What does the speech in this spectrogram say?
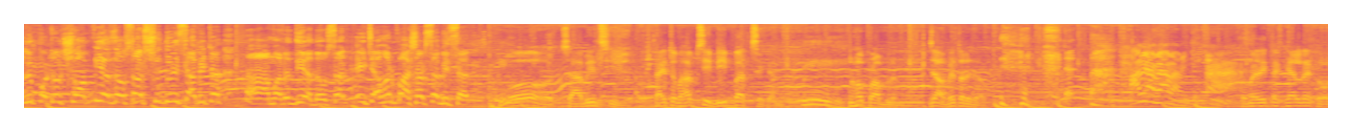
আলু পটল সব দিয়ে দাও স্যার শুধু এই চাবিটা আমার দিয়ে দাও স্যার এইটা আমার বাসার চাবি স্যার। ও চাবি ছিল। তাই তো ভাবছি বিপ বাজছে কেন? No problem. যাও ভেতরে যাও। আমি আমি আমি তোমরা এদিকটা খেয়াল রেখো।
